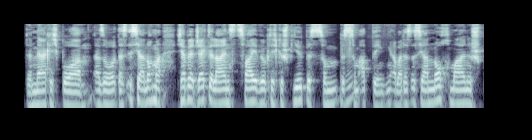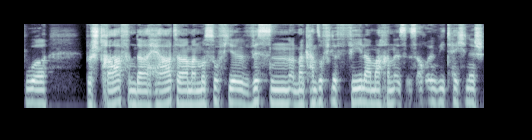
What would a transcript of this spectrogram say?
dann merke ich, boah, also das ist ja noch mal, ich habe ja Jack the Lions 2 wirklich gespielt bis zum, mhm. bis zum Abwinken, aber das ist ja noch mal eine Spur bestrafender, härter, man muss so viel wissen und man kann so viele Fehler machen, es ist auch irgendwie technisch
